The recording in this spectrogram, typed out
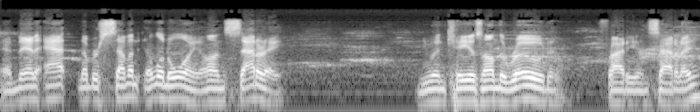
and then at number seven, Illinois on Saturday. UNK is on the road Friday and Saturday.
